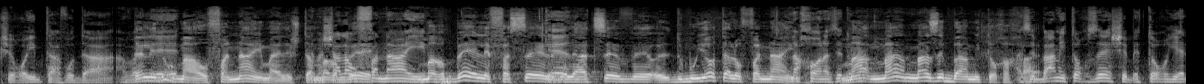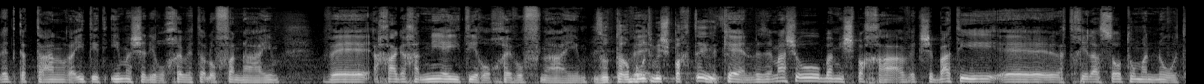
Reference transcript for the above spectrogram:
כשרואים את העבודה. אבל... תן לי דוגמה, האופניים האלה, שאתה מרבה, האופניים, מרבה לפסל כן. ולעצב אה, דמויות על אופניים. נכון, אז זה... מה, דוגמה... מה, מה זה בא מתוך החיים? אז זה בא מתוך זה שבתור ילד קטן ראיתי את אימא שלי רוכבת על אופניים. ואחר כך אני הייתי רוכב אופניים. זו תרבות ו... משפחתית. כן, וזה משהו במשפחה, וכשבאתי אה, להתחיל לעשות אומנות,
